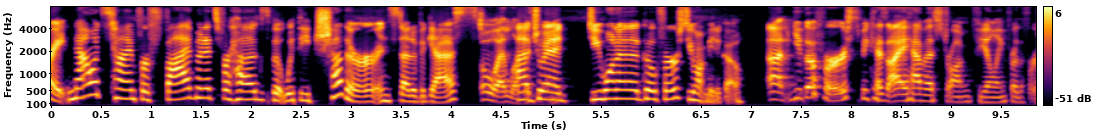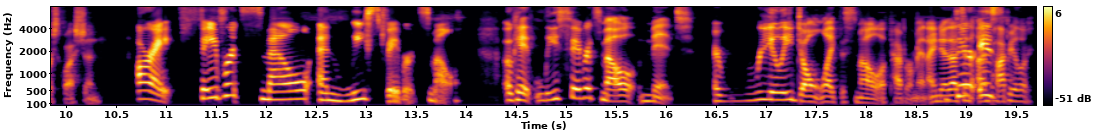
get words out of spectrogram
right, now it's time for five minutes for hugs, but with each other instead of a guest. Oh, I love uh, Joanna, game. do you want to go first? Do you want me to go? Um, you go first because I have a strong feeling for the first question. All right, favorite smell and least favorite smell. Okay, least favorite smell mint. I really don't like the smell of peppermint. I know that's There an is- unpopular.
